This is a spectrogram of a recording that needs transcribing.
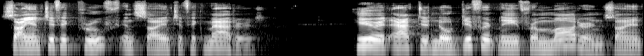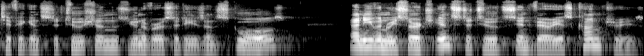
scientific proof in scientific matters. Here it acted no differently from modern scientific institutions, universities, and schools, and even research institutes in various countries.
